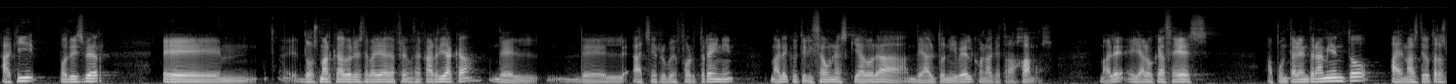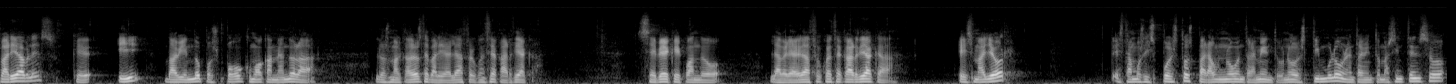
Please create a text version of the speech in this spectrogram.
Aquí podéis ver eh, dos marcadores de variabilidad de frecuencia cardíaca del, del HRV4 Training, ¿vale? que utiliza una esquiadora de alto nivel con la que trabajamos. ¿Vale? Ella lo que hace es apuntar el entrenamiento, además de otras variables, que, y va viendo pues, un poco cómo va cambiando los marcadores de variabilidad de frecuencia cardíaca. Se ve que cuando la variabilidad de frecuencia cardíaca es mayor, estamos dispuestos para un nuevo entrenamiento, un nuevo estímulo, un entrenamiento más intenso.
